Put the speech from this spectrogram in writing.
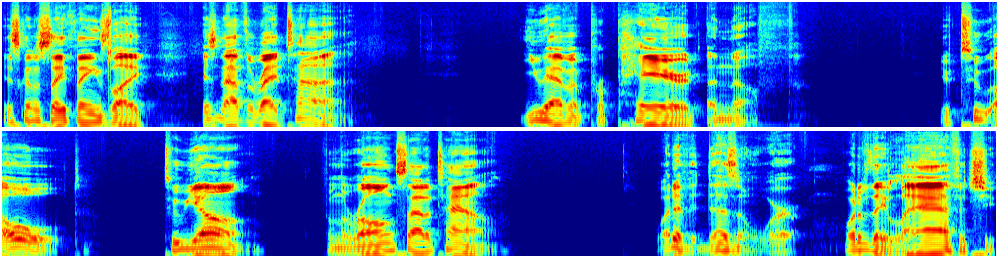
It's going to say things like, "It's not the right time. You haven't prepared enough. You're too old, too young, from the wrong side of town. What if it doesn't work? What if they laugh at you?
